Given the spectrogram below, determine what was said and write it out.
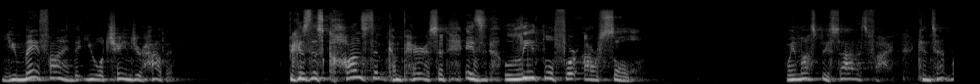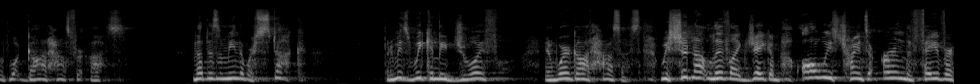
You may find that you will change your habit because this constant comparison is lethal for our soul. We must be satisfied, content with what God has for us. And that doesn't mean that we're stuck. But it means we can be joyful in where God has us. We should not live like Jacob, always trying to earn the favor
